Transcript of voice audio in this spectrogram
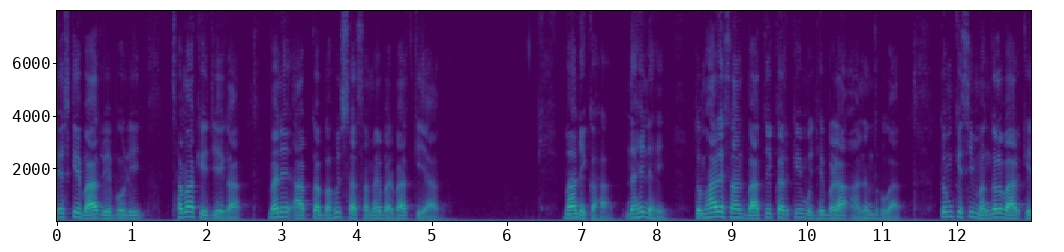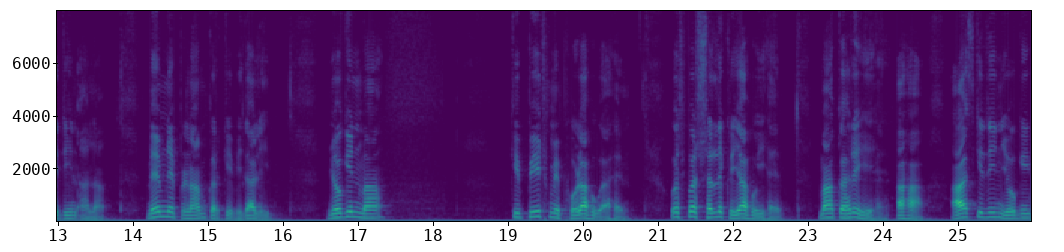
इसके बाद वे बोली क्षमा कीजिएगा मैंने आपका बहुत सा समय बर्बाद किया। माँ ने कहा नहीं नहीं तुम्हारे साथ बातें करके मुझे बड़ा आनंद हुआ। तुम किसी मंगलवार के दिन आना। मेम ने प्रणाम करके विदा ली। योगिन माँ की पीठ में फोड़ा हुआ है। उस पर शल्य क्रिया हुई है। माँ कह रही है, आहा, आज के दिन योगी,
